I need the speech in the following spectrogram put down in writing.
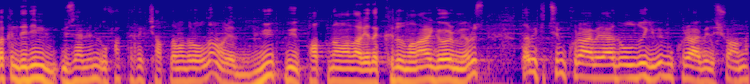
Bakın dediğim gibi üzerlerinde ufak tefek çatlamalar oldu ama öyle büyük büyük patlamalar ya da kırılmalar görmüyoruz. Tabii ki tüm kurabiyelerde olduğu gibi bu kurabiye de şu anda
